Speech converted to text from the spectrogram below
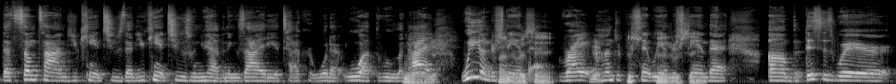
that sometimes you can't choose that. You can't choose when you have an anxiety attack or whatever. Woo out the woo. Like I, we understand that, 100%. right? hundred percent, we 100%. understand that. Um, but this is where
